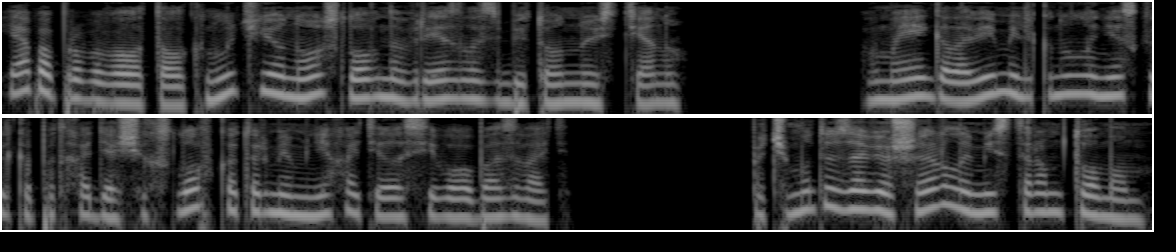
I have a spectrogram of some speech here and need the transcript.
Я попробовала толкнуть ее, но словно врезалась в бетонную стену. В моей голове мелькнуло несколько подходящих слов, которыми мне хотелось его обозвать. «Почему ты зовешь Эрла мистером Томом?»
